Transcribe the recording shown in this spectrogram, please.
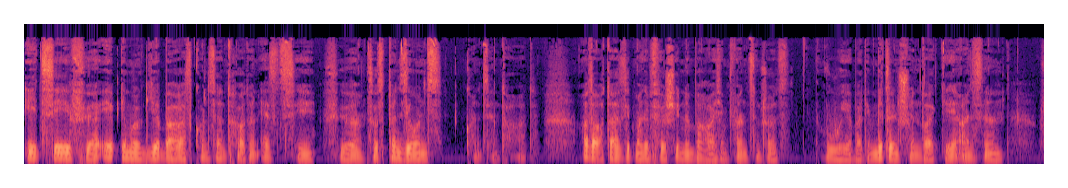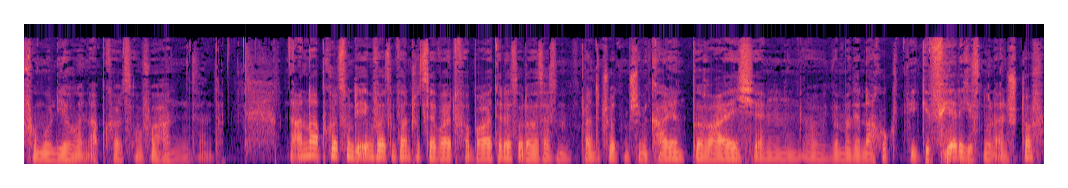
EC für emulgierbares Konzentrat und SC für Suspensionskonzentrat. Also auch da sieht man die verschiedenen Bereiche im Pflanzenschutz, wo hier bei den Mitteln schon direkt die einzelnen Formulierungen in Abkürzungen vorhanden sind. Eine andere Abkürzung, die ebenfalls im Pflanzenschutz sehr weit verbreitet ist, oder was heißt im Pflanzenschutz im Chemikalienbereich, ähm, wenn man danach guckt, wie gefährlich ist nun ein Stoff,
